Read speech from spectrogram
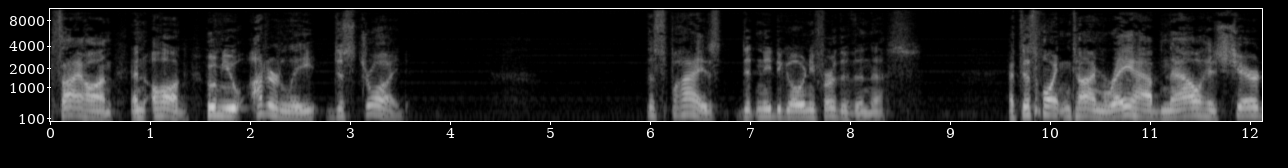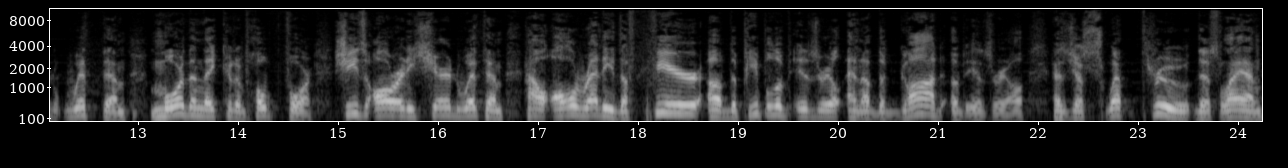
Sihon and Og, whom you utterly destroyed. The spies didn't need to go any further than this. At this point in time, Rahab now has shared with them more than they could have hoped for. She's already shared with them how already the fear of the people of Israel and of the God of Israel has just swept through this land.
